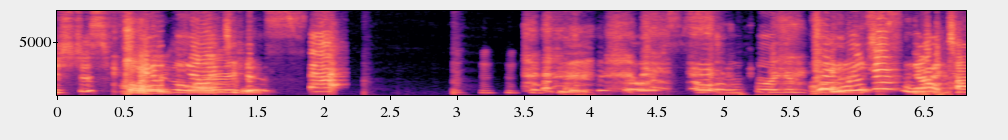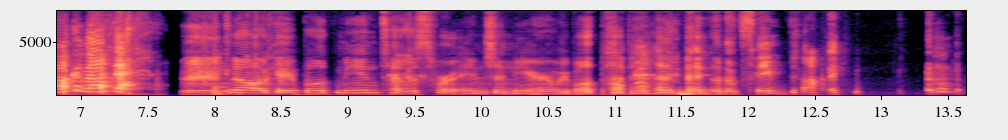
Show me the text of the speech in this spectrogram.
It's just fucking we not do hilarious. so fucking Can we just not talk about that? No, okay, both me and Toast were engineer, and we both popped out of bed at the same time.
